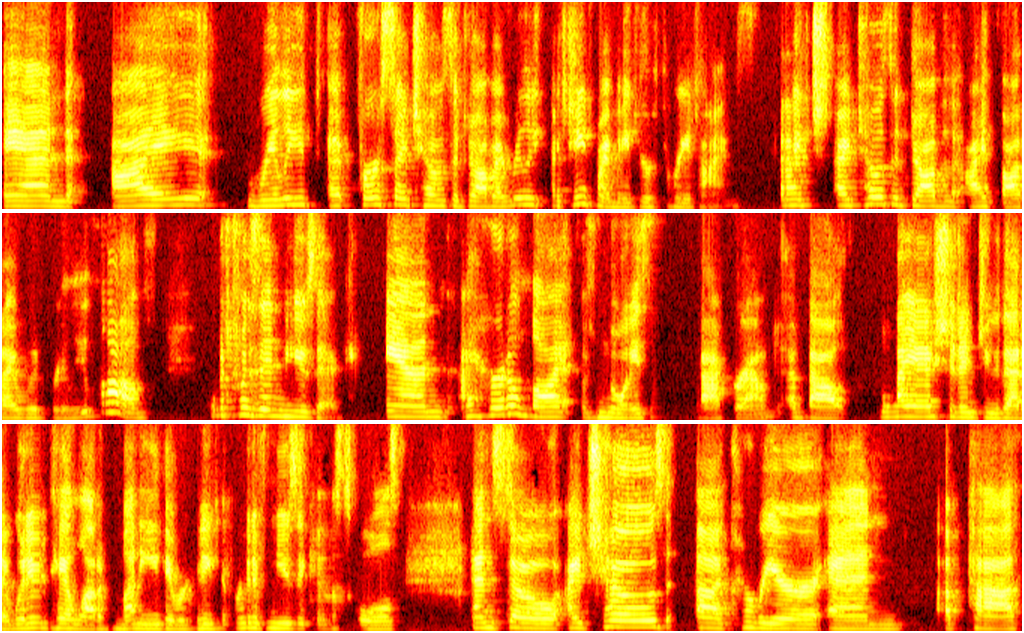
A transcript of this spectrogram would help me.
And I really, at first, I chose a job. I really, I changed my major three times, and I, I chose a job that I thought I would really love, which was in music. And I heard a lot of noise background about why I shouldn't do that. It wouldn't pay a lot of money. They were going to get rid of music in the schools. And so I chose a career and a path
